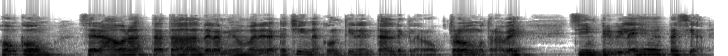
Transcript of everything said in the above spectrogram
Hong Kong será ahora tratada de la misma manera que China continental, declaró Trump otra vez, sin privilegios especiales,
